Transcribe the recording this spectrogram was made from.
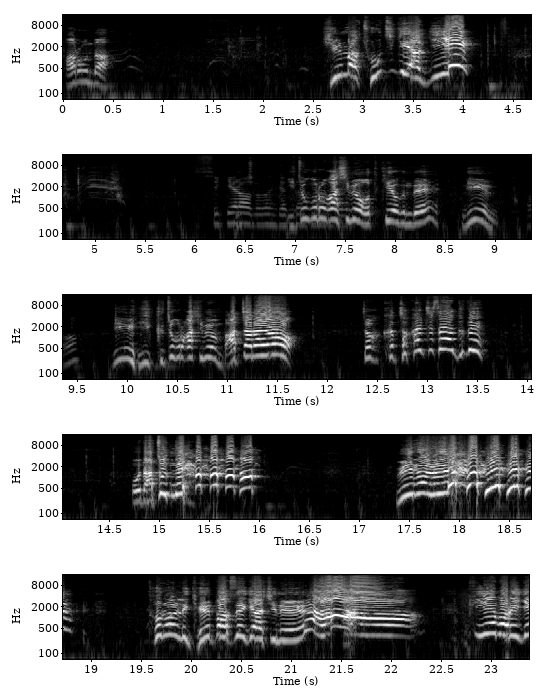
바로 온다. 길막 조지게 약이? 시계라도는 괜찮. 이쪽으로 가시면 어떡해요, 근데? 님, 어? 님, 이- 그쪽으로 가시면 맞잖아요! 저, 그- 저 칼치 써야 되는데! 어, 나 쫓네? 왜 이래, 왜 이래! 터널리 개빡세게 하시네? 아! 피해버리게?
